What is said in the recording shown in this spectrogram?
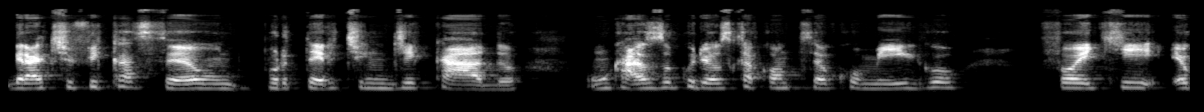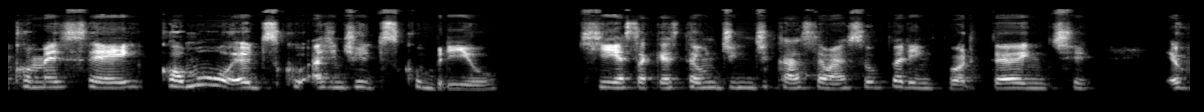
gratificação por ter te indicado. Um caso curioso que aconteceu comigo foi que eu comecei, como eu, a gente descobriu que essa questão de indicação é super importante, eu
